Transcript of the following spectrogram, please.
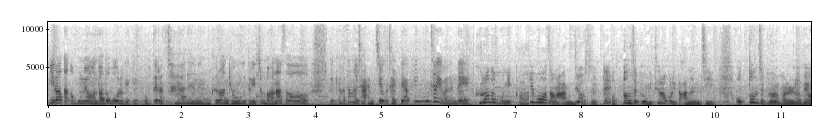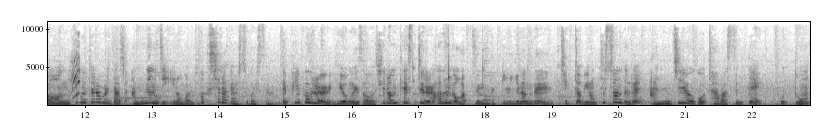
이러다가 보면 나도 모르게 이렇게 엎드려 자야 되는 그런 경우들이 좀 많아서 이렇게 화장을 잘 안 지우고 잘 때가 굉장히 많은데 그러다 보니까 피부 화장을 안 지웠을 때 어떤 제품이 트러블이 나는지 어떤 제품을 바르면 피부에 트러블이 나지 않는지 이런 걸 확실하게 알 수가 있어요. 제 피부를 이용해서 실험 테스트를 하는 것 같은 느낌이긴 한데 직접 이런 쿠션들을 안 지우고 잡았을 때 보통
